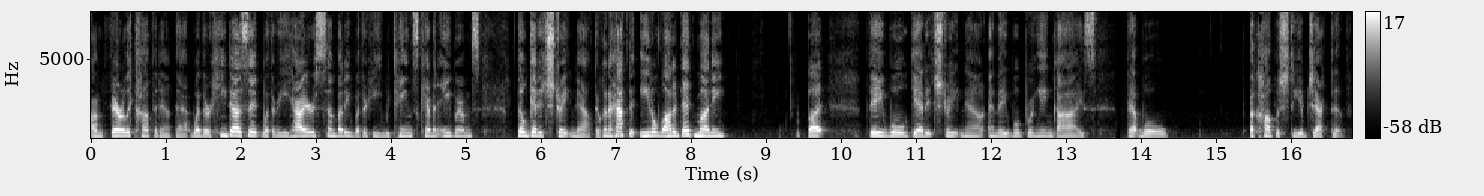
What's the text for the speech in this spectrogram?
I'm fairly confident of that. Whether he does it, whether he hires somebody, whether he retains Kevin Abrams, they'll get it straightened out. They're going to have to eat a lot of dead money, but they will get it straightened out and they will bring in guys that will accomplish the objective.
